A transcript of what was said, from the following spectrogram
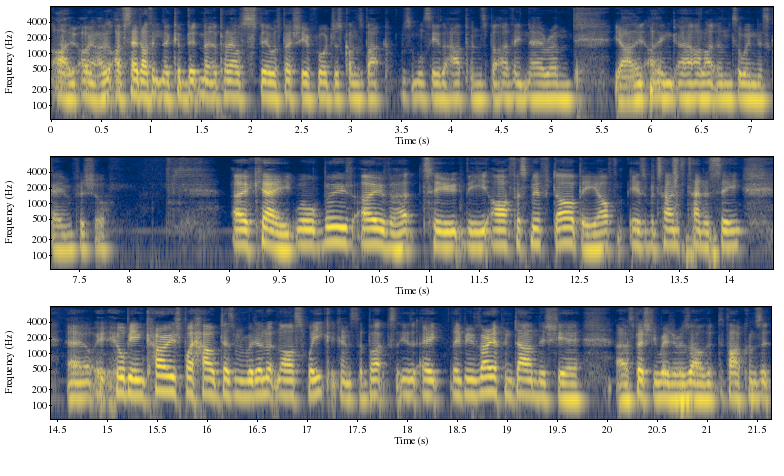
I, I have said I think they could make the playoffs still, especially if Rodgers comes back. We'll see if that happens. But I think they're um yeah I think I think uh, I like them to win this game for sure. Okay, we'll move over to the Arthur Smith Derby. His return to Tennessee. Uh, he'll be encouraged by how Desmond Ridder looked last week against the Bucs. They've been very up and down this year, uh, especially Ridder as well. The Falcons are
